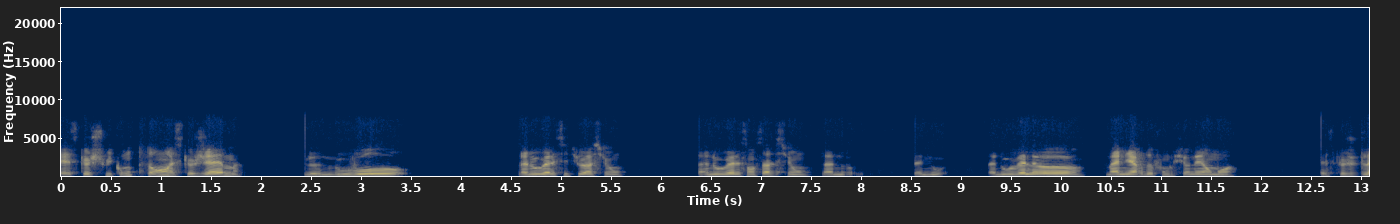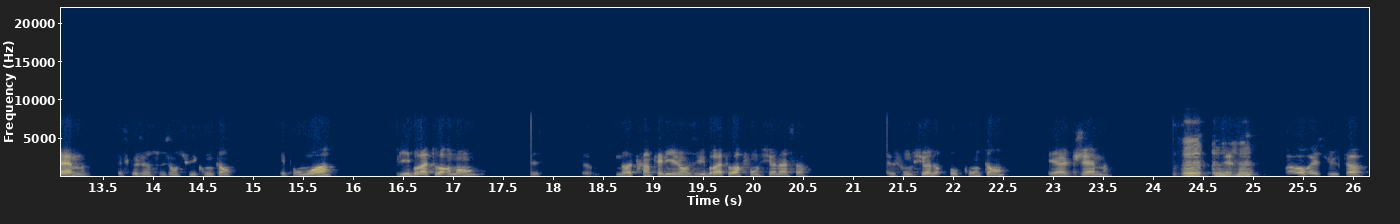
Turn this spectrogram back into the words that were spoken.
est-ce que je suis content? Est-ce que j'aime le nouveau, la nouvelle situation, la nouvelle sensation, la, la, nouvelle euh, manière de fonctionner en moi? Est-ce que je l'aime? Est-ce que j'en suis content Et pour moi, vibratoirement, notre intelligence vibratoire fonctionne à ça. Elle fonctionne au content et à j'aime. Elle mm-hmm. fonctionne pas au résultat.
